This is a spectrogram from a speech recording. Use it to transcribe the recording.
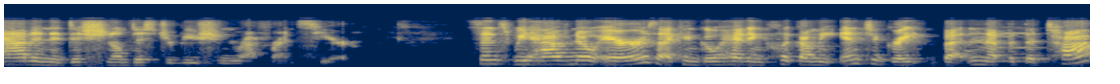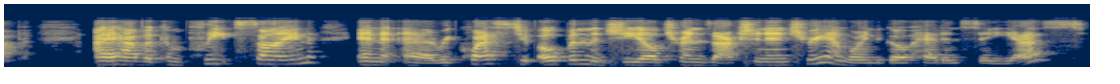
add an additional distribution reference here. Since we have no errors, I can go ahead and click on the integrate button up at the top. I have a complete sign and a request to open the GL transaction entry. I'm going to go ahead and say yes.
